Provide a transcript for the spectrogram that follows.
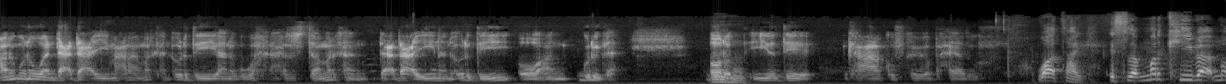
Aniguna waan dhacdhacayay macnaha markaan ordayay anigu waxaan xasuustaa markaan dhacdhacayay inaan ordayay oo aan guriga orod iyo dee kacaakuf kaga baxay adigu waa tahay. Isla markiiba ma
